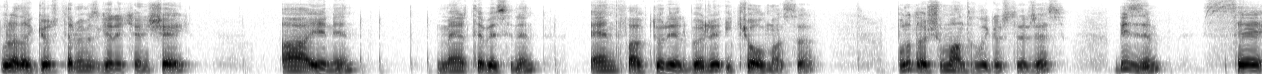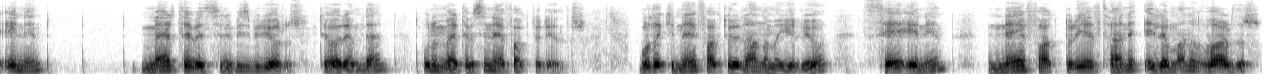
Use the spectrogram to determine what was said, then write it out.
Burada göstermemiz gereken şey AE'nin mertebesinin n faktöriyel bölü 2 olması. Bunu da şu mantıkla göstereceğiz. Bizim SN'in mertebesini biz biliyoruz teoremden. Bunun mertebesi n faktöriyeldir. Buradaki n faktöriyel ne anlama geliyor? SN'in n faktöriyel tane elemanı vardır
